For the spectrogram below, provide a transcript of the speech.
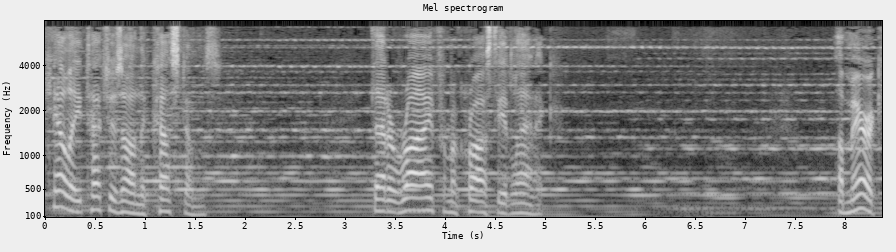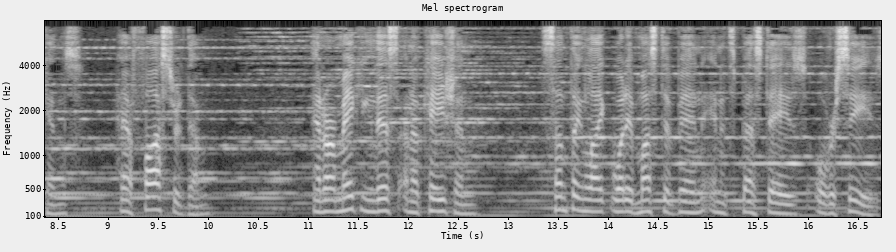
Kelly touches on the customs that arrive from across the Atlantic. Americans have fostered them and are making this an occasion something like what it must have been in its best days overseas.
